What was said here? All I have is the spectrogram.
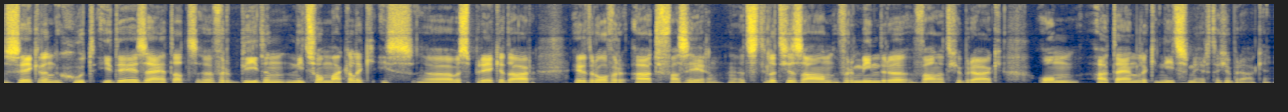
zeker een goed idee, zij het dat uh, verbieden niet zo makkelijk is. Uh, we spreken daar eerder over uitfaseren. Het stilletjes aan verminderen van het gebruik om uiteindelijk niets meer te gebruiken.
